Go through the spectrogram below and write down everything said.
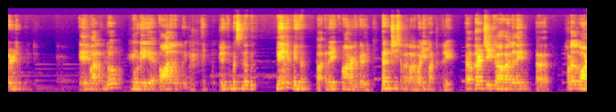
வேண்டும் எதிர்பார்க்கின்றோம். உங்களுடைய ஆதரவு மேலும் மேலும் மாணவர்கள் நிறைய பரீட்சை சம்பந்தமான வழிகாட்டுதலை அஹ், பரீட்சைக்காக அல்லது தொடர்பான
